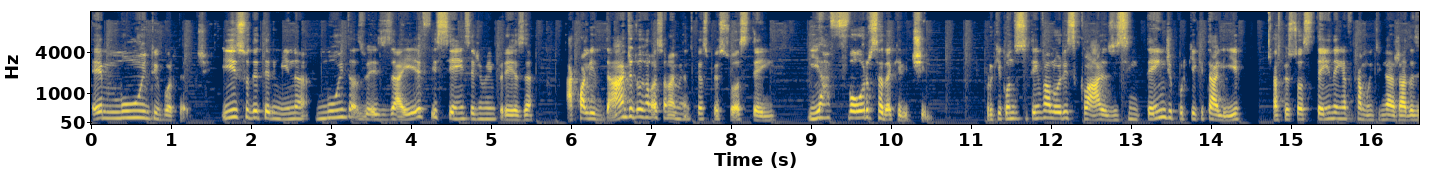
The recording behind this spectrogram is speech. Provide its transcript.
é muito importante. Isso determina muitas vezes a eficiência de uma empresa, a qualidade do relacionamento que as pessoas têm e a força daquele time. Porque quando se tem valores claros e se entende por que está ali, as pessoas tendem a ficar muito engajadas.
